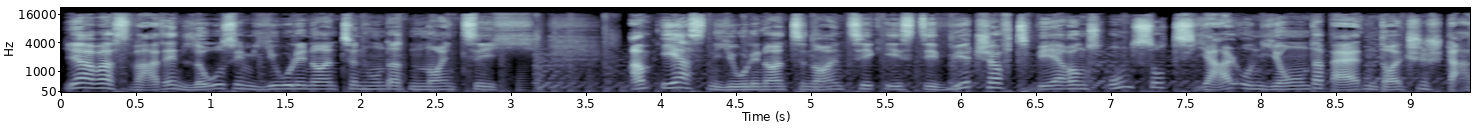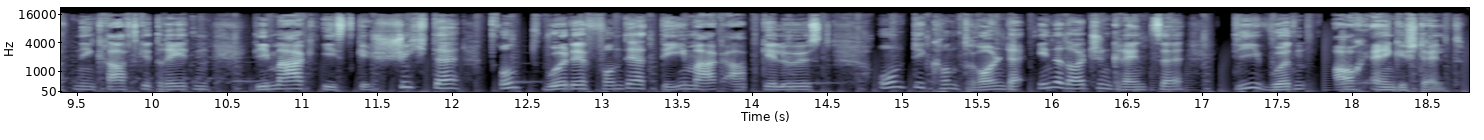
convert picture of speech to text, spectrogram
Ja, was war denn los im Juli 1990? Am 1. Juli 1990 ist die Wirtschafts-, Währungs- und Sozialunion der beiden deutschen Staaten in Kraft getreten. Die Mark ist Geschichte und wurde von der D-Mark abgelöst und die Kontrollen der innerdeutschen Grenze, die wurden auch eingestellt.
